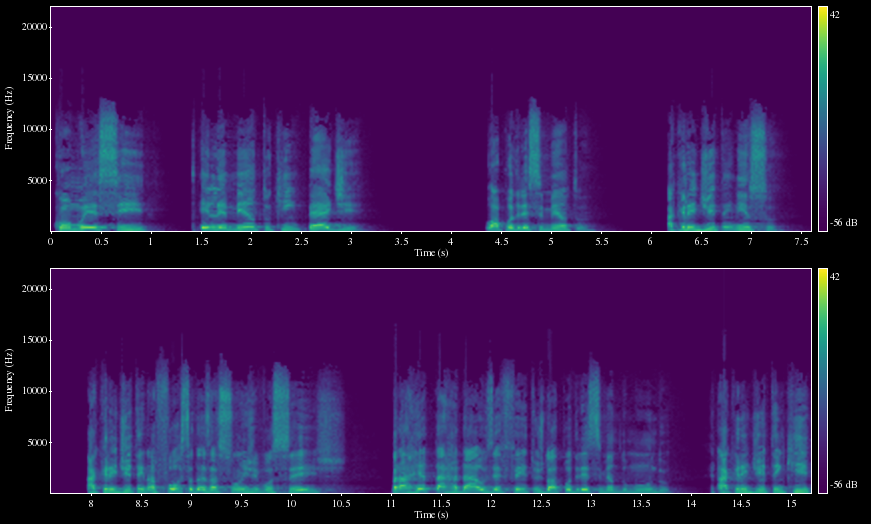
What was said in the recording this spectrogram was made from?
como esse elemento que impede o apodrecimento. Acreditem nisso. Acreditem na força das ações de vocês para retardar os efeitos do apodrecimento do mundo. Acreditem que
